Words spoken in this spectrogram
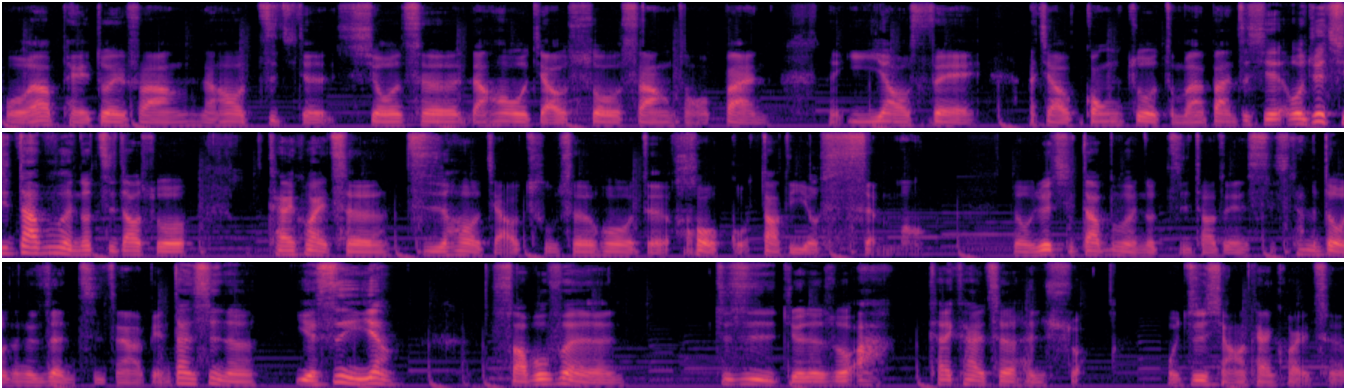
我要赔对方，然后自己的修车，然后我只要受伤怎么办？那医药费，啊，只要工作怎么办？这些我觉得其实大部分人都知道说。开快车之后，假如出车祸的后果到底有什么？我觉得其实大部分人都知道这件事情，他们都有那个认知在那边。但是呢，也是一样，少部分人就是觉得说啊，开快车很爽，我就是想要开快车，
